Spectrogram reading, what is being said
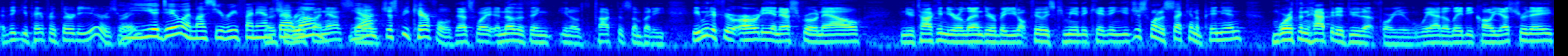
I think you pay for 30 years, right? You do, unless you refinance Unless that you loan. refinance. So yeah. just be careful. That's why another thing, you know, to talk to somebody. Even if you're already in escrow now and you're talking to your lender, but you don't feel he's communicating, you just want a second opinion, more than happy to do that for you. We had a lady call yesterday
